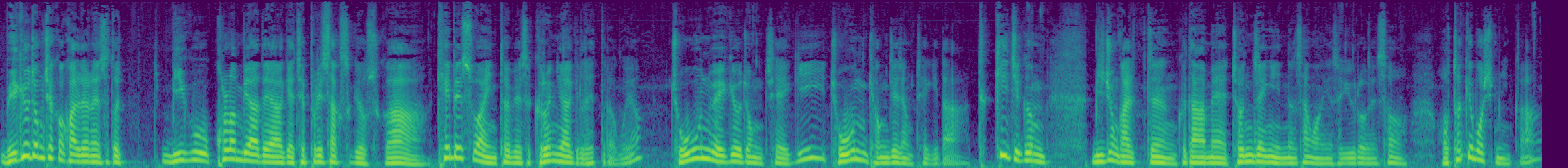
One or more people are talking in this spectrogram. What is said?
외교 정책과 관련해서도 미국 콜롬비아 대학의 제프리 삭스 교수가 KBS와 인터뷰에서 그런 이야기를 했더라고요. 좋은 외교 정책이 좋은 경제 정책이다. 특히 지금 미중 갈등, 그 다음에 전쟁이 있는 상황에서 유럽에서 어떻게 보십니까?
